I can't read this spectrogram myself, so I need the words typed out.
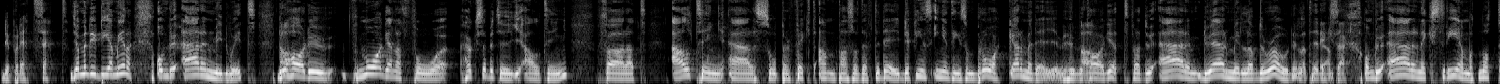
det på rätt sätt. Ja, men det är det jag menar. Om du är en midwit, då Ja. har du förmågan att få högsta betyg i allting. För att allting är så perfekt anpassat efter dig. Det finns ingenting som bråkar med dig överhuvudtaget. För att du är, du är middle of the road hela tiden. Exakt. Om du är en extrem åt något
